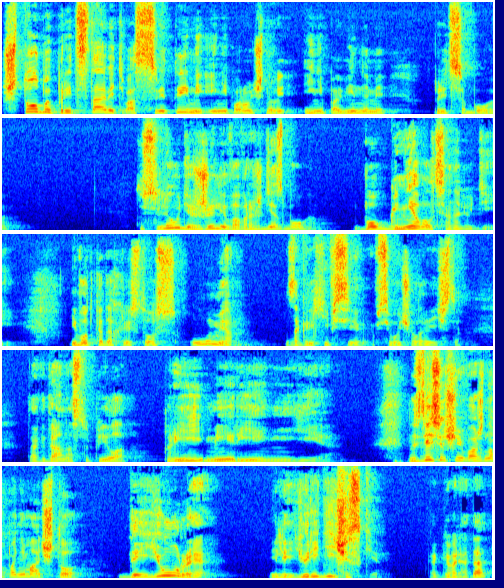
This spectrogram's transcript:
чтобы представить вас святыми и непорочными, и неповинными пред собой. То есть люди жили во вражде с Богом. Бог гневался на людей. И вот когда Христос умер за грехи всего человечества, Тогда наступило примирение. Но здесь очень важно понимать, что де юре, или юридически, как говорят, да,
